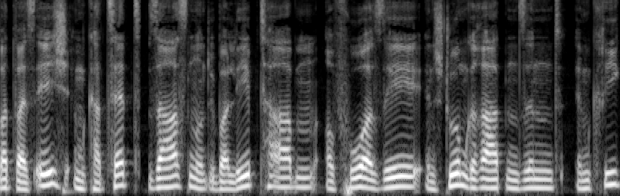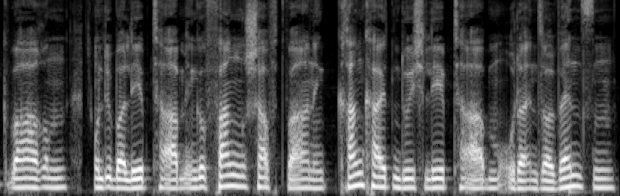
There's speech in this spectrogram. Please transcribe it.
was weiß ich, im KZ saßen und überlebt haben, auf hoher See in Sturm geraten sind, im Krieg waren und überlebt haben, in Gefangenschaft waren, in Krankheiten durchlebt haben oder Insolvenzen.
